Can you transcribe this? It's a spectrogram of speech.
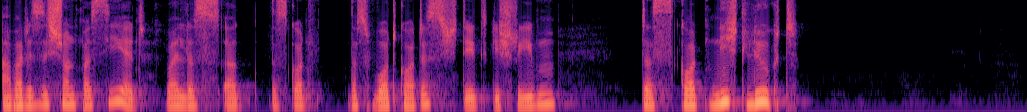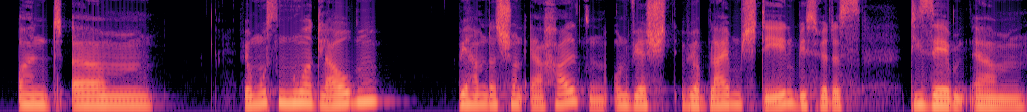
Aber das ist schon passiert, weil das, äh, das, Gott, das Wort Gottes steht geschrieben, dass Gott nicht lügt. Und ähm, wir müssen nur glauben, wir haben das schon erhalten und wir, wir bleiben stehen, bis wir das, diese ähm,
